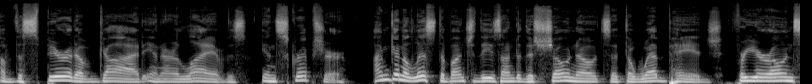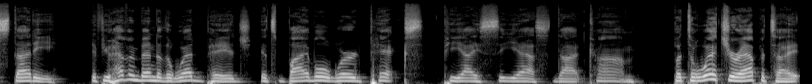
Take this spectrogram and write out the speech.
of the Spirit of God in our lives in Scripture. I'm going to list a bunch of these under the show notes at the web page for your own study. If you haven't been to the web page, it's BibleWordPics, P-I-C-S dot com. But to whet your appetite,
